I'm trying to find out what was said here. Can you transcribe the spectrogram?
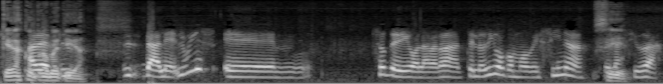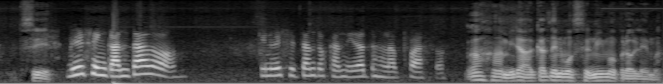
Quedas comprometida. dale, Luis. Eh, yo te digo la verdad, te lo digo como vecina de la ciudad. Sí. Me hubiese encantado que no hubiese tantos candidatos en la PASO. Ajá, mira, acá tenemos el mismo problema.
